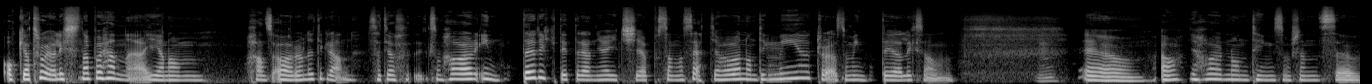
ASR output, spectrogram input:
och jag tror jag lyssnar på henne genom hans öron lite grann. Så att jag liksom hör inte riktigt new age på samma sätt. Jag hör någonting Mm. mer tror jag som inte är liksom Eh, ja, jag har någonting som känns eh,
